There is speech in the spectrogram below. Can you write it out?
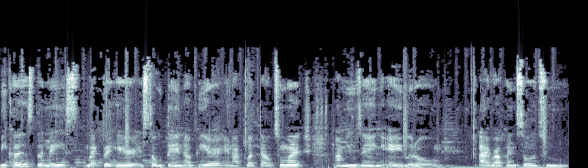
because the lace like the hair is so thin up here and I plucked out too much I'm using a little eyebrow pencil to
